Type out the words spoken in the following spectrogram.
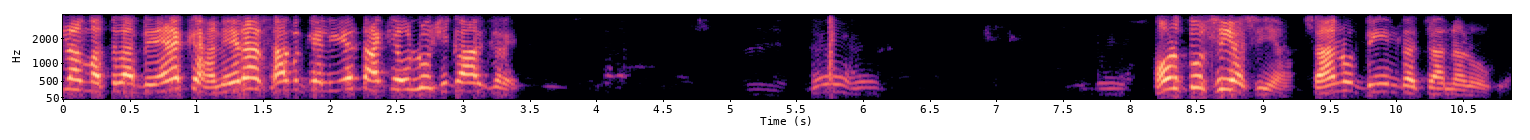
کا مطلب یہ ہے کہ ہنیرا سب کے لیے تاکہ الو شکار کرے۔ ہوں تھی اسی ہاں سانو دین کا چانن ہو گیا۔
